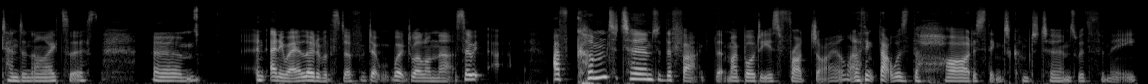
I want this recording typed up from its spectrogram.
tendonitis. Um, and anyway, a load of other stuff. Don't won't dwell on that. So I've come to terms with the fact that my body is fragile, and I think that was the hardest thing to come to terms with for me.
